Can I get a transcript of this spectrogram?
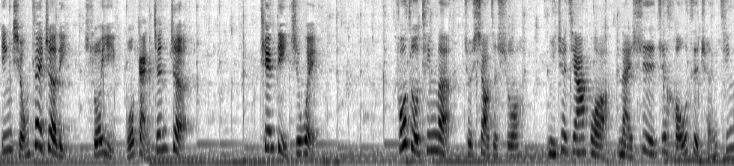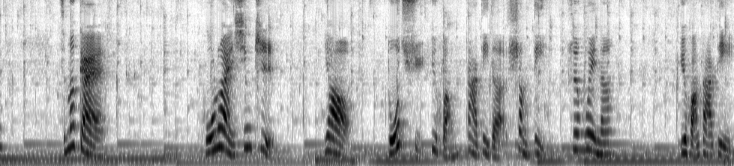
英雄在这里，所以我敢争这。天地之位，佛祖听了就笑着说：“你这家伙乃是只猴子成精，怎么敢胡乱心智，要夺取玉皇大帝的上帝尊位呢？”玉皇大帝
